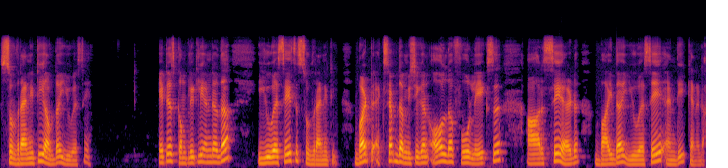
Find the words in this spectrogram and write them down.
sovereignty of the usa it is completely under the usa's sovereignty but except the michigan all the four lakes are shared by the USA and the Canada.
